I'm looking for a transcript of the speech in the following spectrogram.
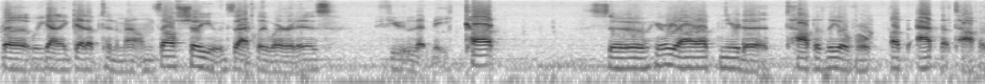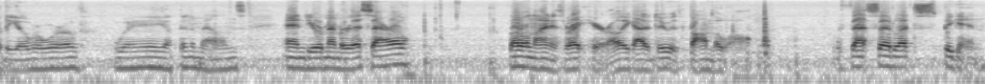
But we gotta get up to the mountains. I'll show you exactly where it is, if you let me cut. So here we are up near the top of the over up at the top of the overworld, way up in the mountains. And do you remember this arrow? Level 9 is right here. All you gotta do is bomb the wall. With that said, let's begin.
